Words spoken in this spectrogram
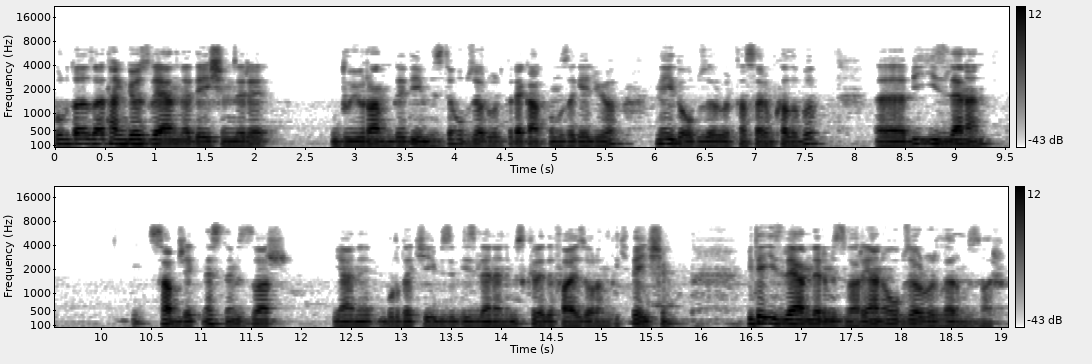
burada zaten gözleyen ve değişimleri duyuran dediğimizde observer direkt aklımıza geliyor. Neydi observer tasarım kalıbı? Ee, bir izlenen subject nesnemiz var. Yani buradaki bizim izlenenimiz kredi faiz oranındaki değişim. Bir de izleyenlerimiz var. Yani observerlarımız var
